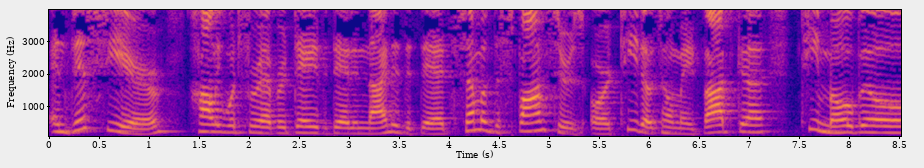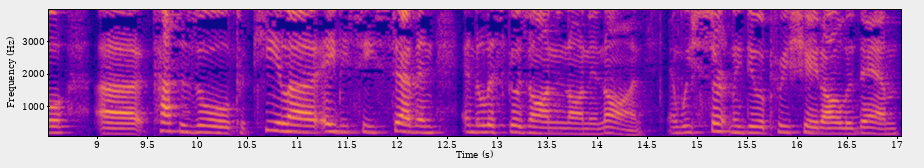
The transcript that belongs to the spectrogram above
And this year, Hollywood Forever, Day of the Dead, and Night of the Dead, some of the sponsors are Tito's Homemade Vodka, T Mobile, uh, Tequila, ABC 7, and the list goes on and on and on. And we certainly do appreciate all of them.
